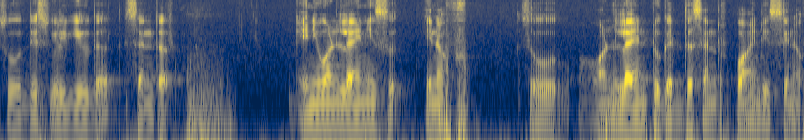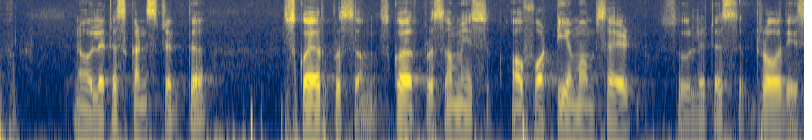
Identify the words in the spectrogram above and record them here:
so this will give the center. Any one line is enough. So one line to get the center point is enough. Now let us construct the square prism. Square prism is of 40 mm side. So let us draw this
